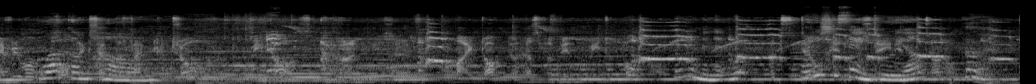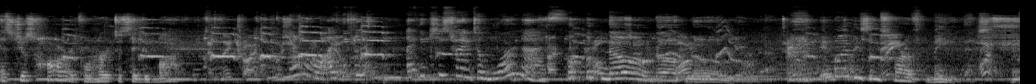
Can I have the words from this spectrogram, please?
Everyone called Welcome home. Fat Controller. Because, he said, my doctor has forbidden me to pull her. Wait a minute. What, what is she saying, stayed Tulio? It's just hard for her to say goodbye. Then they tried to push No, I think it's, I think she's trying to warn us. Fat Controller No, no, no, Linda. It might be some sort of maidenness.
